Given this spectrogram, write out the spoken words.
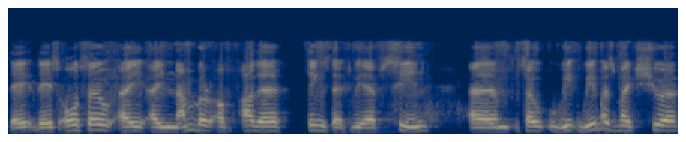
There, there's also a, a number of other things that we have seen. Um, so we, we must make sure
